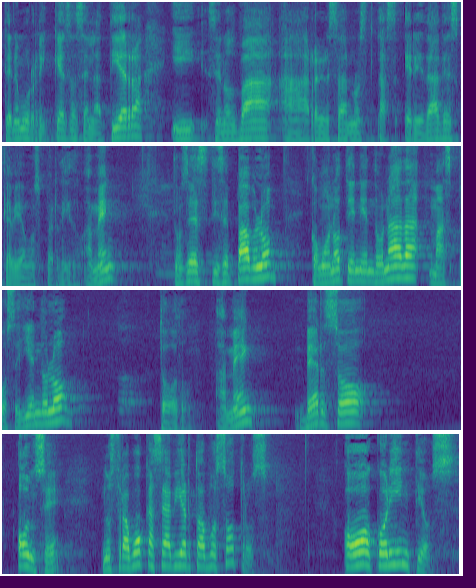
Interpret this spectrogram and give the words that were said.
tenemos riquezas en la tierra y se nos va a regresar nuestras heredades que habíamos perdido. Amén. Entonces dice Pablo, como no teniendo nada, más poseyéndolo todo. Amén. Verso 11, nuestra boca se ha abierto a vosotros. Oh Corintios,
